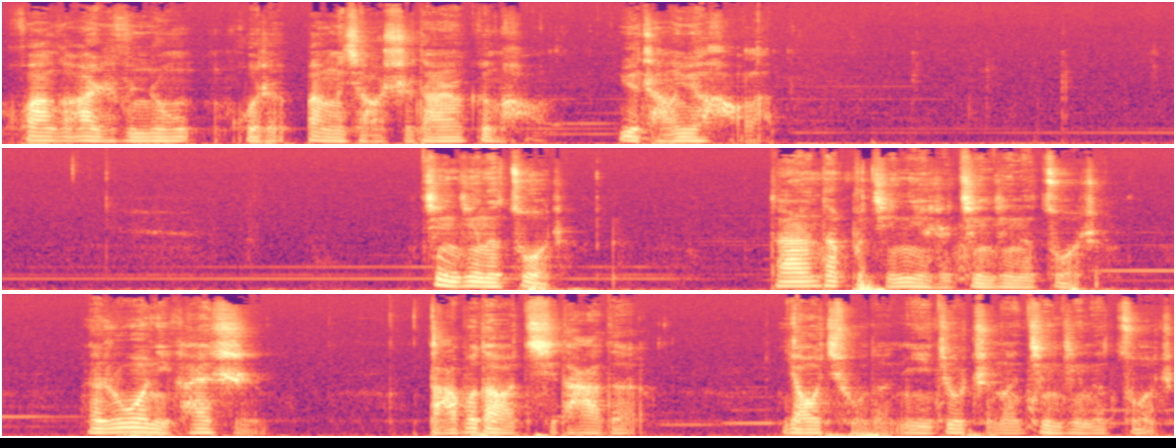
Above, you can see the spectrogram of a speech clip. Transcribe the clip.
花个二十分钟或者半个小时，当然更好，越长越好了。静静的坐着，当然，它不仅仅是静静的坐着。那如果你开始达不到其他的要求的，你就只能静静的坐着，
